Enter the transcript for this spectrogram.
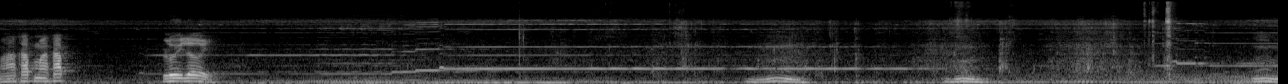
มาครับมาครับ ลุยเลย อืมอืม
